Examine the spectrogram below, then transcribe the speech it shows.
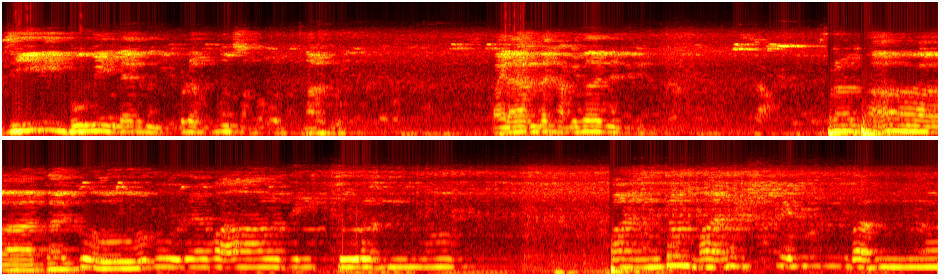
ജീവി ഭൂമി ഇല്ലായിരുന്നെങ്കിൽ ഇവിടെ ഒന്നും സംഭവം നടക്കില്ല. വയലാറിന്റെ കവിത തന്നെ എങ്ങനെയാണ് പ്രഭാത ഗോപുരവാതിൽ തുറന്നു. പണ്ടു മനുഷ്യൻ വന്നു.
